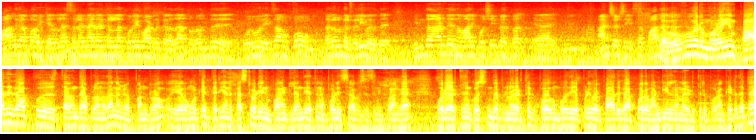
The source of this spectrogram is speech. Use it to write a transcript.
பாதுகாப்பா வைக்கிறதுல சில நேரங்கள்ல குறைபாடு இருக்கிறதா தொடர்ந்து ஒரு ஒரு எக்ஸாமுக்கும் தகவல்கள் வெளிவருது. இந்த ஆண்டு இந்த மாதிரி கொஸ்டின் பேப்பர் ஒவ்வொரு முறையும் பாதுகாப்பு தகுந்தாப்புல தான் நாங்கள் பண்ணுறோம் உங்களுக்கே தெரியும் அந்த கஸ்டோடியன் பாயிண்ட்லேருந்து எத்தனை போலீஸ் ஆஃபீஸர்ஸ் நிற்பாங்க ஒரு இடத்துல கொஸ்டின் பேப்பர் இன்னொரு இடத்துக்கு போகும்போது எப்படி ஒரு பாதுகாப்பு ஒரு வண்டியில் நம்ம எடுத்துகிட்டு போகிறோம் கிட்டத்தட்ட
